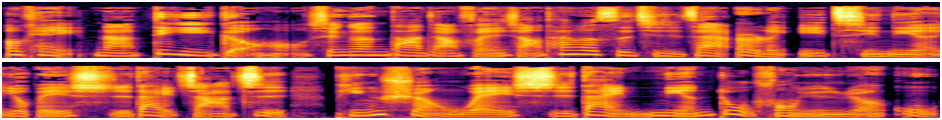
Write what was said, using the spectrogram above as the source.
OK，那第一个哈，先跟大家分享，泰勒斯其实在二零一七年有被《时代》杂志评选为《时代》年度风云人物。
